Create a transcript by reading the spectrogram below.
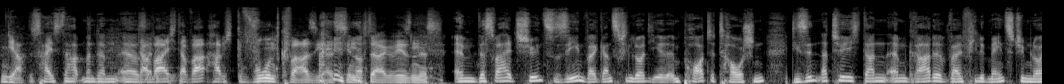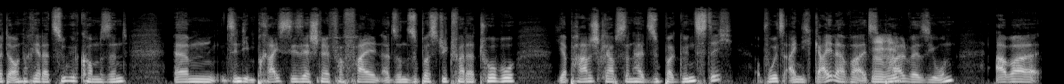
Ja. Das heißt, da hat man dann äh, Da war ich, da war, habe ich gewohnt quasi, als sie noch da gewesen ist. ähm, das war halt schön zu sehen, weil ganz viele Leute ihre Importe tauschen. Die sind natürlich dann, ähm, gerade weil viele Mainstream-Leute auch nachher dazugekommen sind, ähm, sind die im Preis sehr, sehr schnell verfallen. Also ein Super Street Fighter Turbo, japanisch gab's dann halt super günstig, obwohl es eigentlich geiler war als die PAL-Version, aber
